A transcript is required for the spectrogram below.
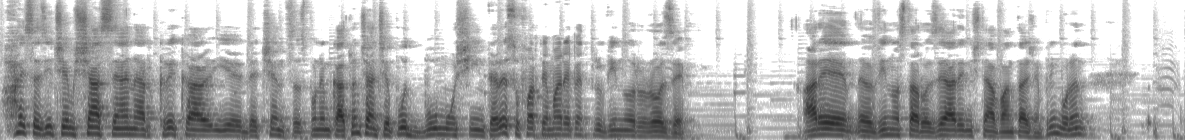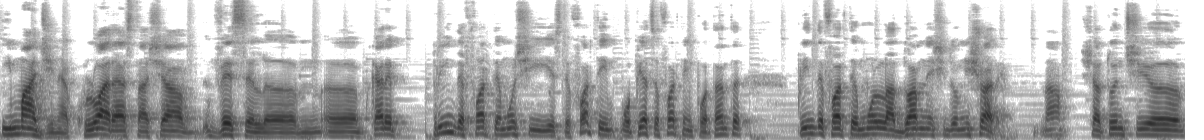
Hai să zicem șase ani, ar cred că e decent să spunem că atunci a început boomul și interesul foarte mare pentru vinuri roze. Are, uh, vinul ăsta roze are niște avantaje. În primul rând, imaginea, culoarea asta așa veselă, uh, care prinde foarte mult și este foarte, o piață foarte importantă prinde foarte mult la doamne și domnișoare. Da? Și atunci uh,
